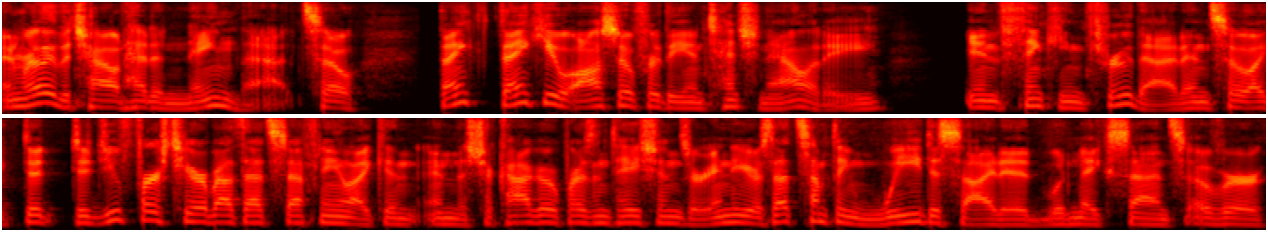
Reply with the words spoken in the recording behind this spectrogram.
And really the child had to name that. So thank thank you also for the intentionality in thinking through that. And so, like, did, did you first hear about that, Stephanie, like in, in the Chicago presentations or Indy? Or is that something we decided would make sense over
